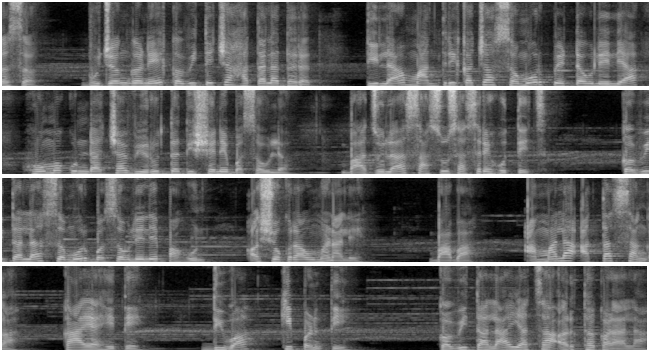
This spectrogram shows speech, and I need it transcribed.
तसं भुजंगने कवितेच्या हाताला धरत तिला मांत्रिकाच्या समोर पेटवलेल्या होमकुंडाच्या विरुद्ध दिशेने बसवलं. बाजूला सासू सासरे होतेच. कविताला समोर बसवलेले पाहून अशोकराव म्हणाले बाबा आम्हाला आताच सांगा काय आहे ते? दिवा की पणती? कविताला याचा अर्थ कळाला.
